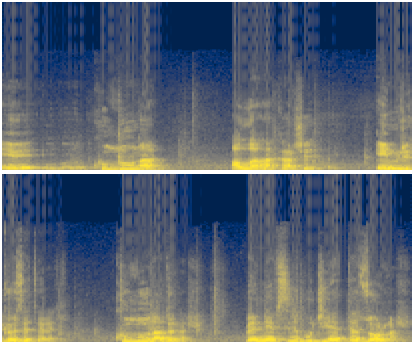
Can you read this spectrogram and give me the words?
e, kulluğuna Allah'a karşı emri gözeterek kulluğuna döner ve nefsini bu cihette zorlar.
